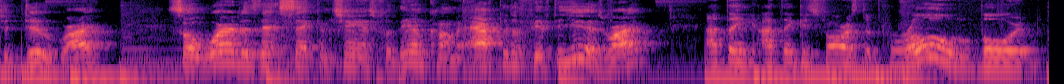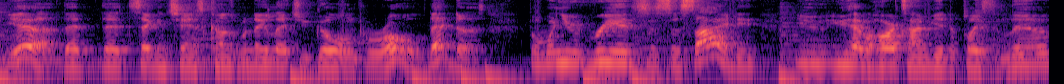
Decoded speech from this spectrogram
to do, right? So where does that second chance for them come after the 50 years, right? I think I think as far as the parole board, yeah, that, that second chance comes when they let you go on parole. That does. But when you re-enter society, you you have a hard time getting a place to live.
